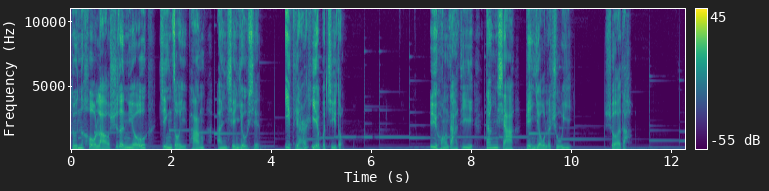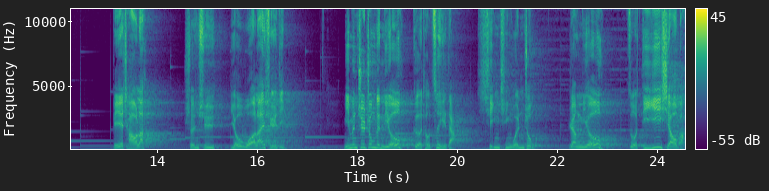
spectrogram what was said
敦厚老实的牛静坐一旁，安闲悠闲。一点儿也不激动。玉皇大帝当下便有了主意，说道：“别吵了，顺序由我来决定。你们之中的牛个头最大，性情稳重，让牛做第一枭吧。”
